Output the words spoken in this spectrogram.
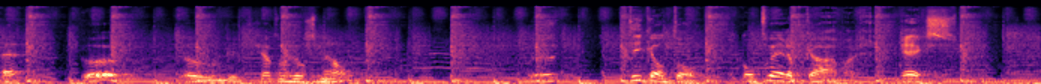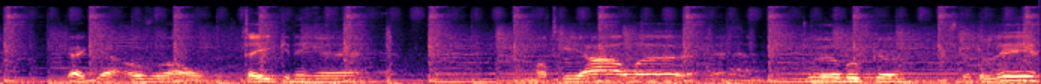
Eh, oh, oh, dit gaat wel heel snel. Eh, die kant op, ontwerpkamer, rechts. Kijk, ja, overal tekeningen, materialen, en kleurboeken, stukken leer.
